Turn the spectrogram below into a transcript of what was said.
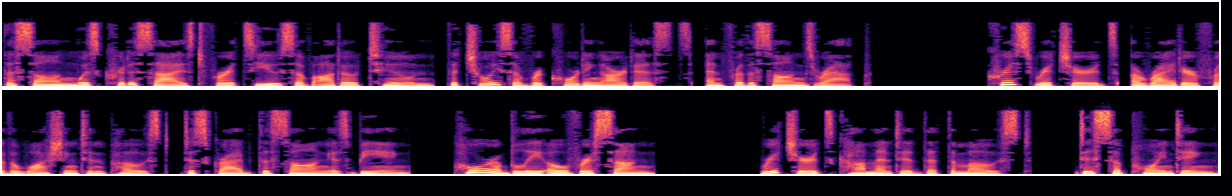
The song was criticized for its use of auto-tune, the choice of recording artists, and for the song's rap. Chris Richards, a writer for The Washington Post, described the song as being horribly oversung. Richards commented that the most disappointing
